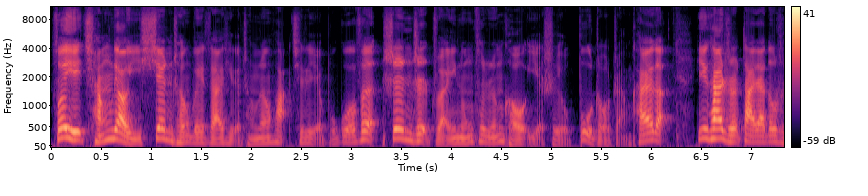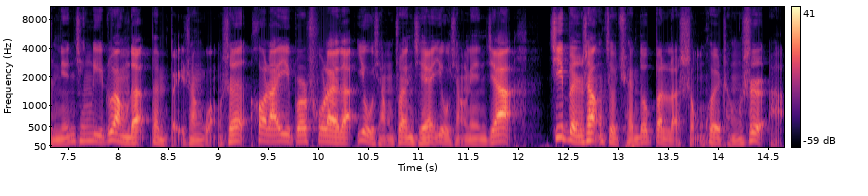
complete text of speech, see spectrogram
所以，强调以县城为载体的城镇化其实也不过分，甚至转移农村人口也是有步骤展开的。一开始大家都是年轻力壮的奔北上广深，后来一波出来的又想赚钱又想恋家，基本上就全都奔了省会城市啊。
